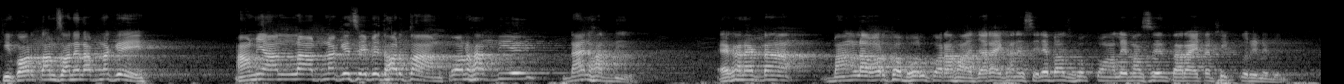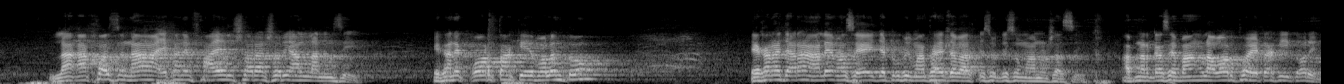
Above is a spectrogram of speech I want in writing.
কি করতাম জানেন আপনাকে? আমি আল্লাহ আপনাকে চেপে ধরতাম কোন হাত দিয়ে? ডাইন হাত দিয়ে। এখানে একটা বাংলা অর্থ ভুল করা হয়। যারা এখানে সিলেবাস ভুক্ত আলেম আছেন, তারা এটা ঠিক করে নেবেন। লা না, এখানে ফাইল সরাসরি আল্লাহ নিজে। এখানে কর্তা কে বলেন তো? এখানে যারা আলেম আছে, এই যে টুপি মাথায় দেওয়া, কিছু কিছু মানুষ আছে। আপনার কাছে বাংলা অর্থ, এটা কি করেন?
